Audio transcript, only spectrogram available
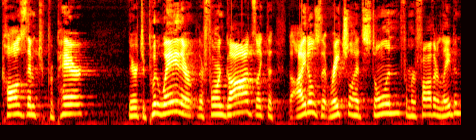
calls them to prepare. They're to put away their, their foreign gods, like the, the idols that Rachel had stolen from her father Laban.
